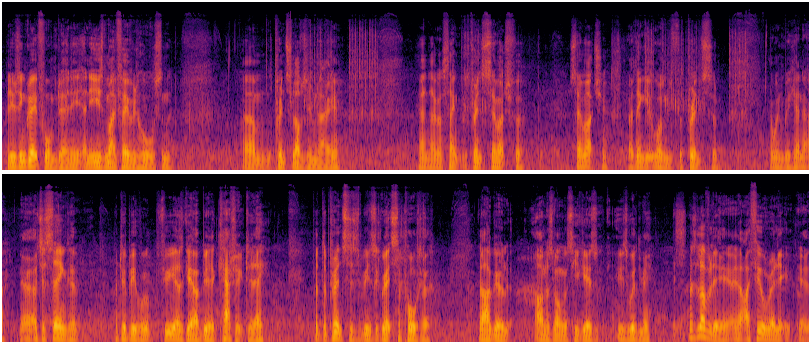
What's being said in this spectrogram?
But he was in great form today, and, he, and he's my favourite horse, and um, the Prince loves him now. Yeah? And I've got to thank the Prince so much for so much. Yeah? I think it wasn't for the Prince. I wouldn't be here now. No, I was just saying to to people a few years ago I'd been at Catterick today, but the Prince has been a great supporter, and I'll go on as long as he goes is with me. It's lovely. I feel really yeah,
